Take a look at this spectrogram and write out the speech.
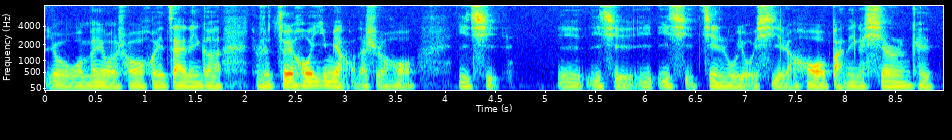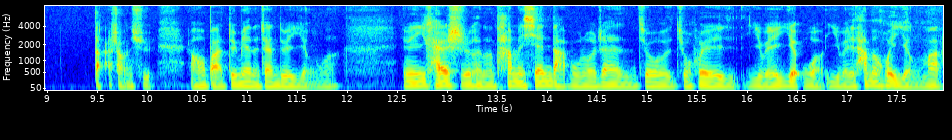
有我们有时候会在那个就是最后一秒的时候一起一一起一一起进入游戏，然后把那个星给打上去，然后把对面的战队赢了。因为一开始可能他们先打部落战，就就会以为赢，我以为他们会赢嘛，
